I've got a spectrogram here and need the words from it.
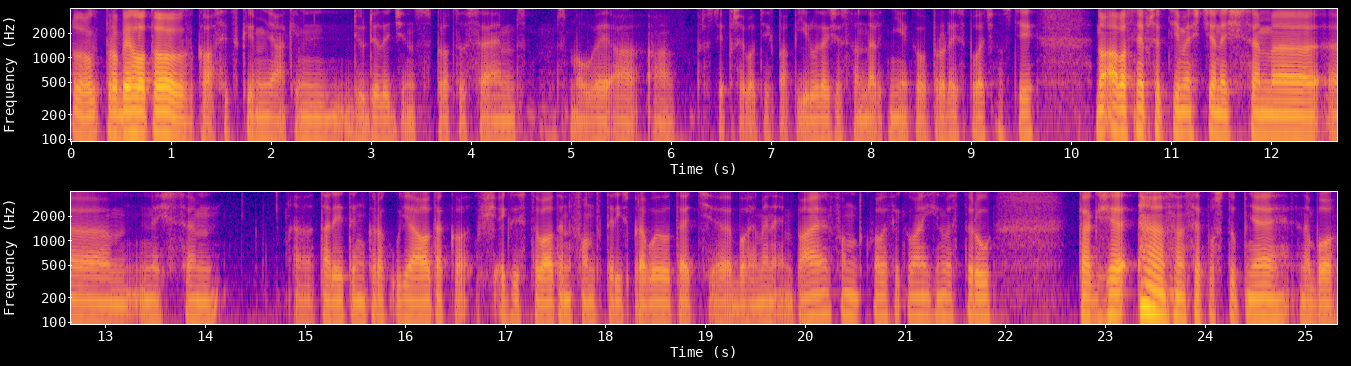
No, proběhlo to klasickým nějakým due diligence procesem, smlouvy a, a prostě převod těch papírů, takže standardní jako prodej společnosti. No a vlastně předtím ještě, než jsem, eh, eh, než jsem eh, tady ten krok udělal, tak už existoval ten fond, který spravuju teď Bohemian Empire, fond kvalifikovaných investorů. Takže jsem se postupně, nebo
